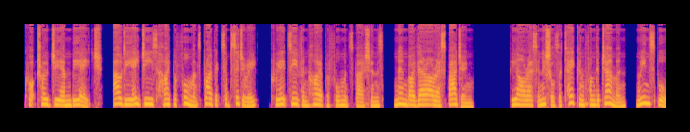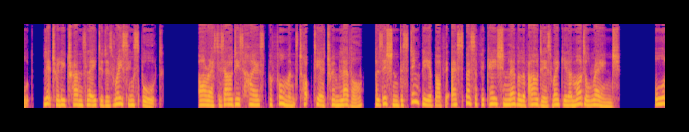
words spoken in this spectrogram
Quattro GmbH, Audi AG's high-performance private subsidiary, creates even higher performance versions, known by their RS badging. The RS initials are taken from the German, Rennsport, literally translated as racing sport. RS is Audi's highest performance top-tier trim level, positioned distinctly above the S specification level of Audi's regular model range. All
